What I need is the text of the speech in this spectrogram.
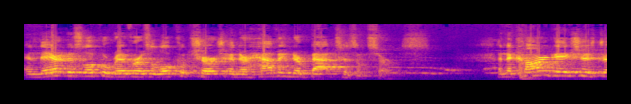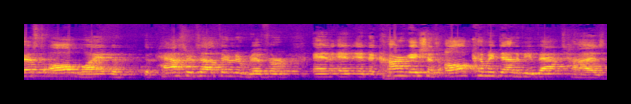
And there at this local river is a local church, and they're having their baptism service. And the congregation is dressed all white. The, the pastor's out there in the river. And, and, and the congregation is all coming down to be baptized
